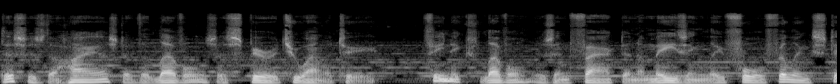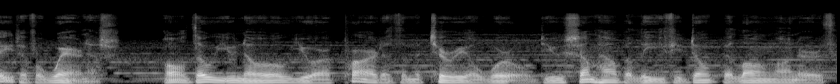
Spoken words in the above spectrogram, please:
This is the highest of the levels of spirituality. Phoenix Level is in fact an amazingly fulfilling state of awareness Although you know you are part of the material world, you somehow believe you don't belong on earth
